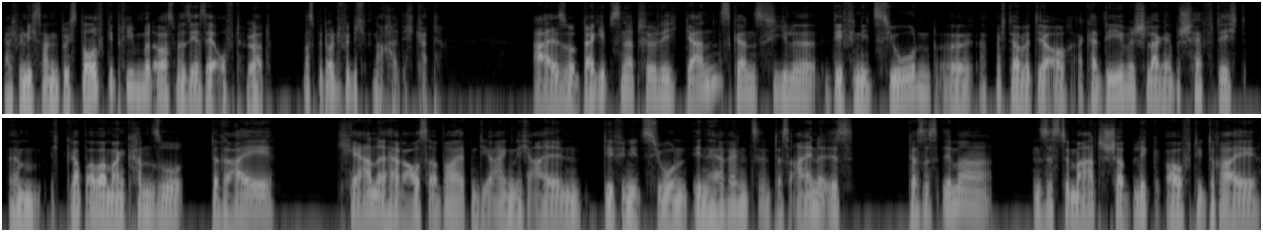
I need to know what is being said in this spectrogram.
ja, ich will nicht sagen durchs Dorf getrieben wird, aber was man sehr, sehr oft hört. Was bedeutet für dich Nachhaltigkeit? Also, da gibt es natürlich ganz, ganz viele Definitionen. Äh, habe mich damit ja auch akademisch lange beschäftigt. Ähm, ich glaube aber, man kann so drei Kerne herausarbeiten, die eigentlich allen Definitionen inhärent sind. Das eine ist, dass es immer ein systematischer Blick auf die drei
